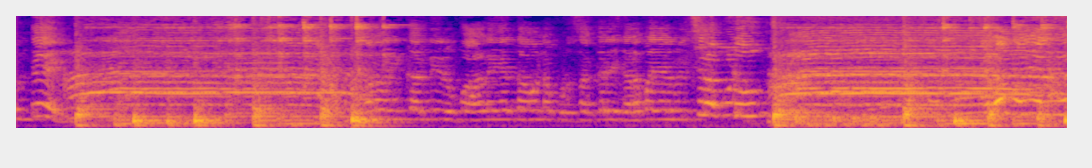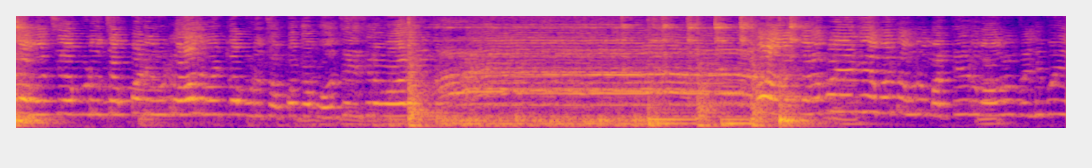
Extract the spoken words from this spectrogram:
అనుకుంటే మనం ఇంకా మీరు పాలన అన్నప్పుడు సక్కరి గణపయ్యను పిలిచినప్పుడు వచ్చినప్పుడు చెప్పని రాళ్ళు పెట్టినప్పుడు చొప్పక ఫోన్ చేసిన వాడు మట్టి మామూలు వెళ్ళిపోయి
